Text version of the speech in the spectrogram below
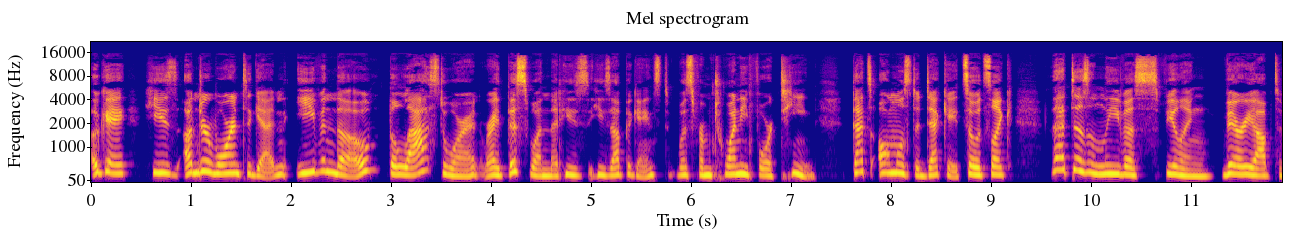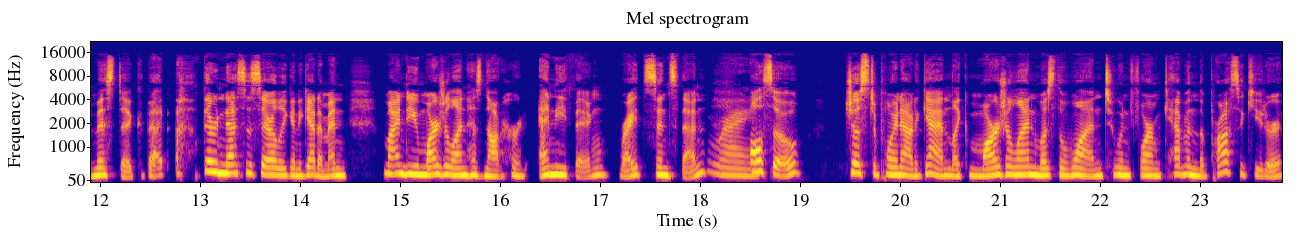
okay, he's under warrant again, even though the last warrant, right, this one that he's he's up against was from 2014. That's almost a decade. So it's like that doesn't leave us feeling very optimistic that they're necessarily going to get him. And mind you, Marjolaine has not heard anything, right, since then. right. Also, just to point out again, like Marjolaine was the one to inform Kevin, the prosecutor,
